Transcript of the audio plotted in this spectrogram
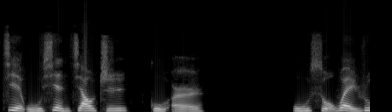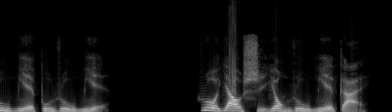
借无限交织，故而无所谓入灭不入灭。若要使用入灭盖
